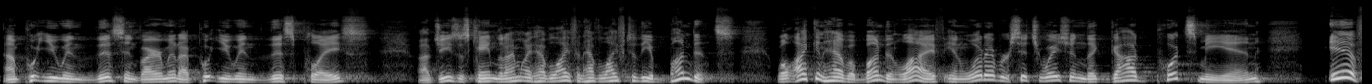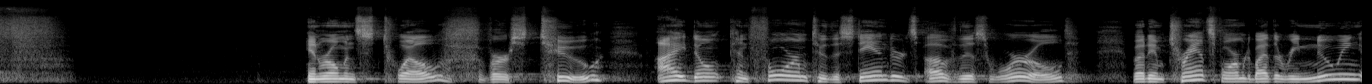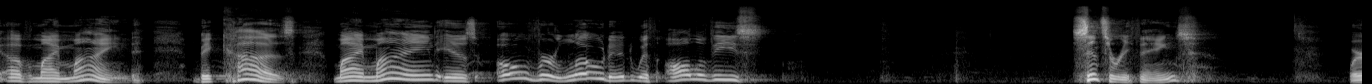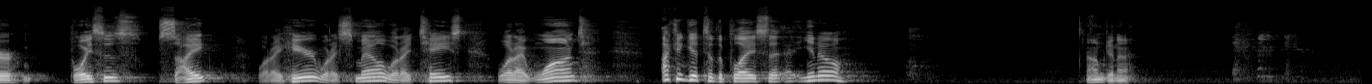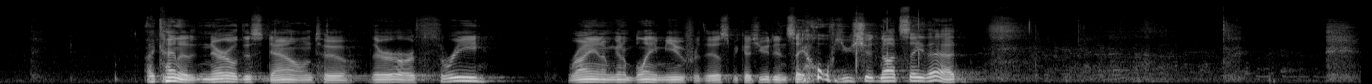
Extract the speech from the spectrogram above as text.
I put you in this environment, I put you in this place. Uh, Jesus came that I might have life and have life to the abundance. Well, I can have abundant life in whatever situation that God puts me in if, in Romans 12, verse 2, I don't conform to the standards of this world, but am transformed by the renewing of my mind because my mind is overloaded with all of these sensory things where voices, sight, what I hear, what I smell, what I taste, what I want. I can get to the place that, you know, I'm going to. I kind of narrowed this down to there are three. Ryan, I'm going to blame you for this because you didn't say, oh, you should not say that.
